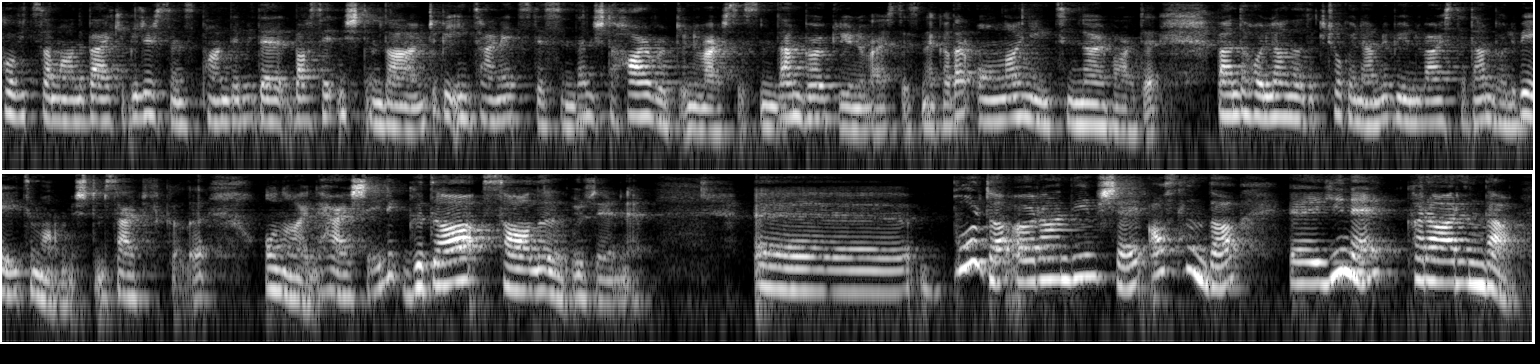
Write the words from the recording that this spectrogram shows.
Covid zamanı belki bilirsiniz pandemide bahsetmiştim daha önce. Bir internet sitesinden işte Harvard Üniversitesi'nden Berkeley Üniversitesi'ne kadar online eğitimler vardı. Ben de Hollanda'daki çok önemli bir üniversiteden böyle bir eğitim almıştım. Sertifikalı, onaylı, her şeyli gıda sağlığı üzerine. Ee, burada öğrendiğim şey aslında yine kararında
